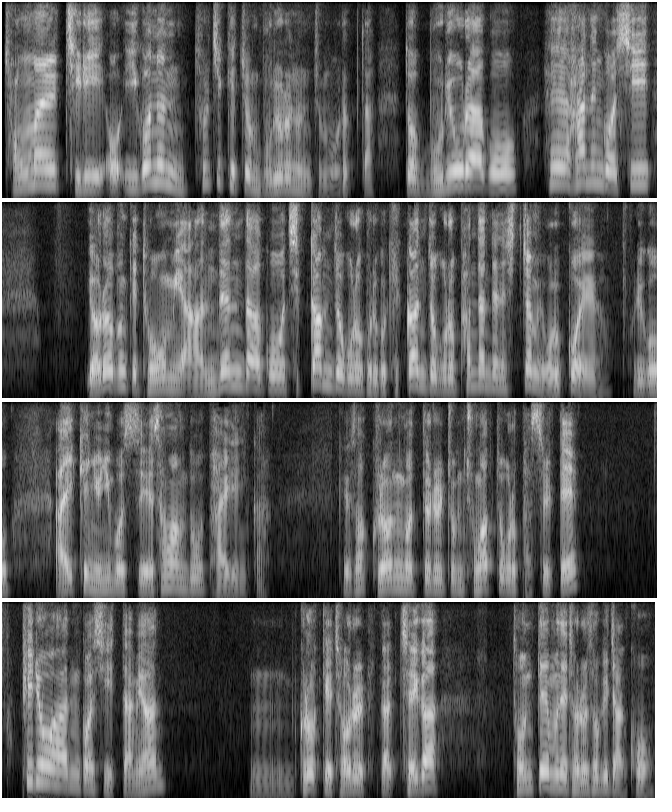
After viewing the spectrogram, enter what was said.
정말 질이 어 이거는 솔직히 좀 무료로는 좀 어렵다. 또 무료라고 해 하는 것이 여러분께 도움이 안 된다고 직감적으로 그리고 객관적으로 판단되는 시점이 올 거예요. 그리고 아이캔 유니버스의 상황도 봐야 되니까. 그래서 그런 것들을 좀 종합적으로 봤을 때 필요한 것이 있다면 음, 그렇게 저를 그러니까 제가 돈 때문에 저를 속이지 않고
